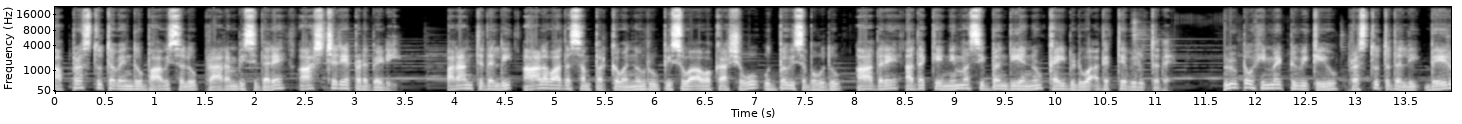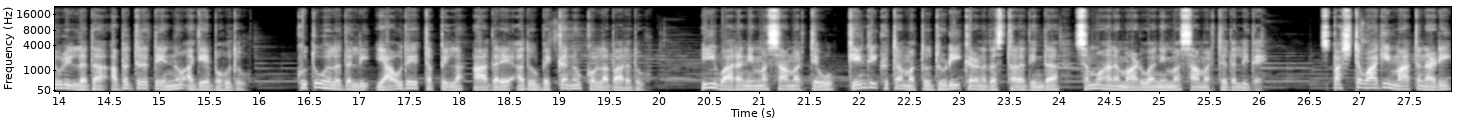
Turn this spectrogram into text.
ಅಪ್ರಸ್ತುತವೆಂದು ಭಾವಿಸಲು ಪ್ರಾರಂಭಿಸಿದರೆ ಆಶ್ಚರ್ಯಪಡಬೇಡಿ. ವಾರಾಂತ್ಯದಲ್ಲಿ ಆಳವಾದ ಸಂಪರ್ಕವನ್ನು ರೂಪಿಸುವ ಅವಕಾಶವು ಉದ್ಭವಿಸಬಹುದು, ಆದರೆ ಅದಕ್ಕೆ ನಿಮ್ಮ ಸಿಬ್ಬಂದಿಯನ್ನು ಕೈಬಿಡುವ ಅಗತ್ಯವಿರುತ್ತದೆ. ಪ್ಲೂಟೋ ಹಿಮ್ಮೆಟ್ಟುವಿಕೆಯು ಪ್ರಸ್ತುತದಲ್ಲಿ ಬೇರೂರಿಲ್ಲದ ಅಭದ್ರತೆಯನ್ನು ಅಗೆಯಬಹುದು. ಕುತೂಹಲದಲ್ಲಿ ಯಾವುದೇ ತಪ್ಪಿಲ್ಲ, ಆದರೆ ಅದು ಬೆಕ್ಕನ್ನು ಕೊಲ್ಲಬಾರದು. ಈ ವಾರ ನಿಮ್ಮ ಸಾಮರ್ಥ್ಯವು ಕೇಂದ್ರೀಕೃತ ಮತ್ತು ದೃಢೀಕರಣದ ಸ್ಥಳದಿಂದ ಸಂವಹನ ಮಾಡುವ ನಿಮ್ಮ ಸಾಮರ್ಥ್ಯದಲ್ಲಿದೆ. ಸ್ಪಷ್ಟವಾಗಿ ಮಾತನಾಡಿ,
